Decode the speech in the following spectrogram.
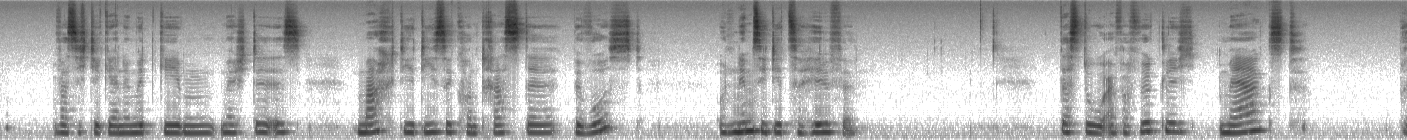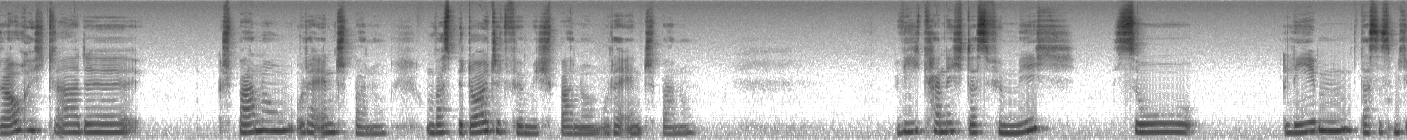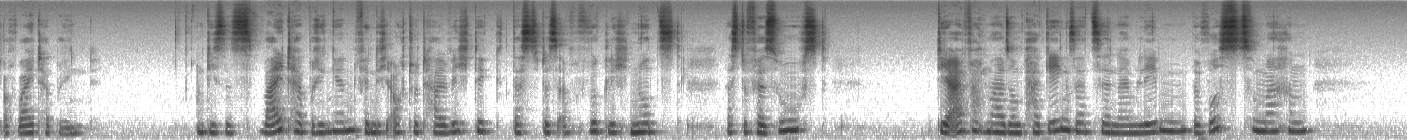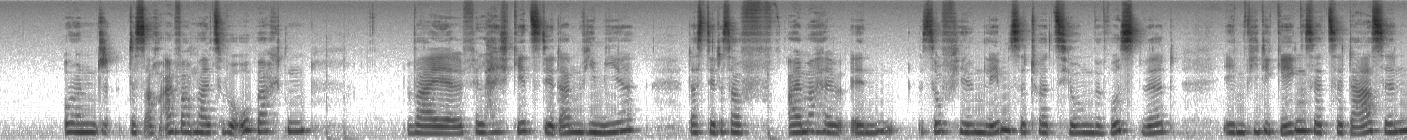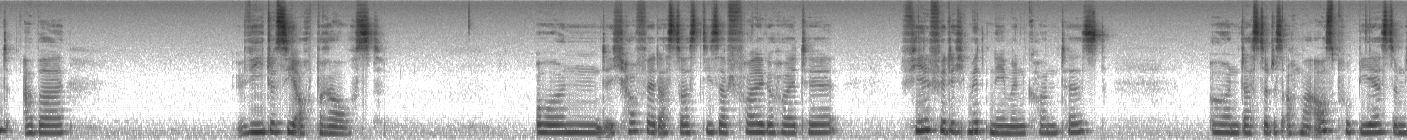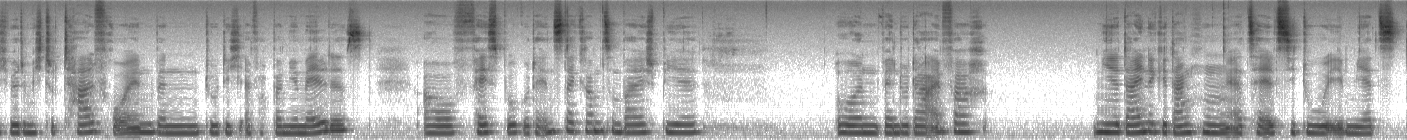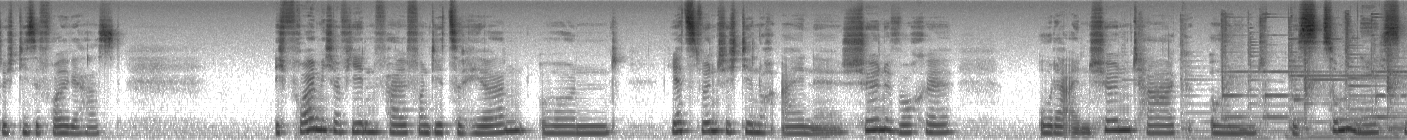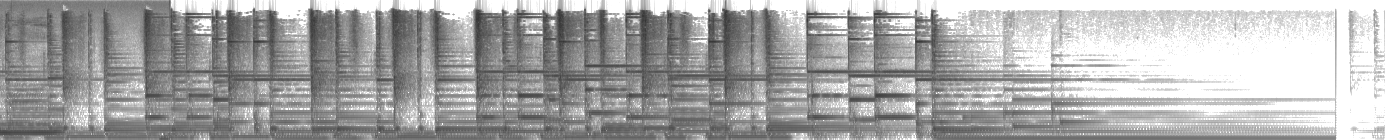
was ich dir gerne mitgeben möchte, ist, mach dir diese Kontraste bewusst und nimm sie dir zur Hilfe. Dass du einfach wirklich merkst, brauche ich gerade Spannung oder Entspannung? Und was bedeutet für mich Spannung oder Entspannung? Wie kann ich das für mich so leben, dass es mich auch weiterbringt? Und dieses Weiterbringen finde ich auch total wichtig, dass du das einfach wirklich nutzt, dass du versuchst, dir einfach mal so ein paar Gegensätze in deinem Leben bewusst zu machen und das auch einfach mal zu beobachten, weil vielleicht geht es dir dann wie mir, dass dir das auf einmal in so vielen Lebenssituationen bewusst wird, eben wie die Gegensätze da sind, aber wie du sie auch brauchst. Und ich hoffe, dass du aus dieser Folge heute viel für dich mitnehmen konntest und dass du das auch mal ausprobierst. Und ich würde mich total freuen, wenn du dich einfach bei mir meldest, auf Facebook oder Instagram zum Beispiel. Und wenn du da einfach mir deine Gedanken erzählst, die du eben jetzt durch diese Folge hast. Ich freue mich auf jeden Fall von dir zu hören und jetzt wünsche ich dir noch eine schöne Woche oder einen schönen Tag und bis zum nächsten Mal.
